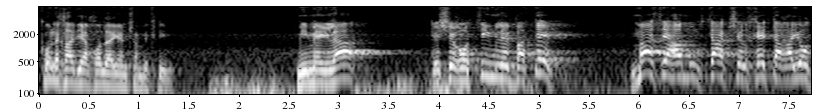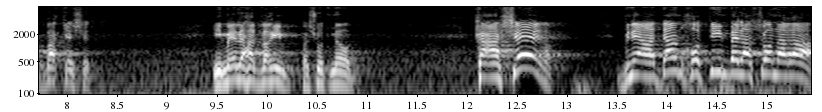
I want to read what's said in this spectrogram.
כל אחד יכול לעיין שם בפנים. ממילא כשרוצים לבטא מה זה המושג של חטא עריות בקשת? אם אלה הדברים, פשוט מאוד. כאשר בני אדם חוטאים בלשון הרע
